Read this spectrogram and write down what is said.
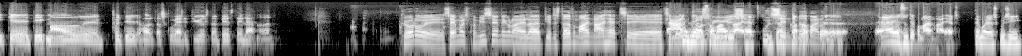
ikke, øh, det er ikke meget øh, på det hold, der skulle være det dyreste og bedste i landet. Ikke? Kører du øh, Samuels præmis her, Nikolaj, eller bliver det stadig for meget nej-hat til, til ja, det bliver også for meget nej-hat. udsendte medarbejdere? Øh, ja, jeg synes, det er for meget nej-hat. Det må jeg skulle sige.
